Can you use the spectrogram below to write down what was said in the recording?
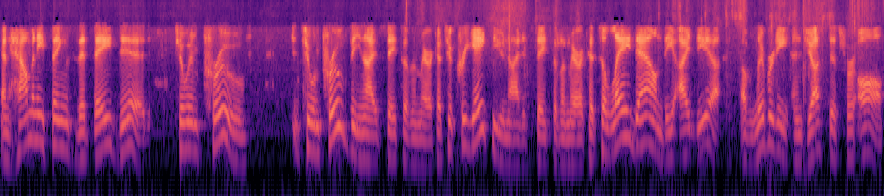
and how many things that they did to improve to improve the United States of America, to create the United States of America, to lay down the idea of liberty and justice for all,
